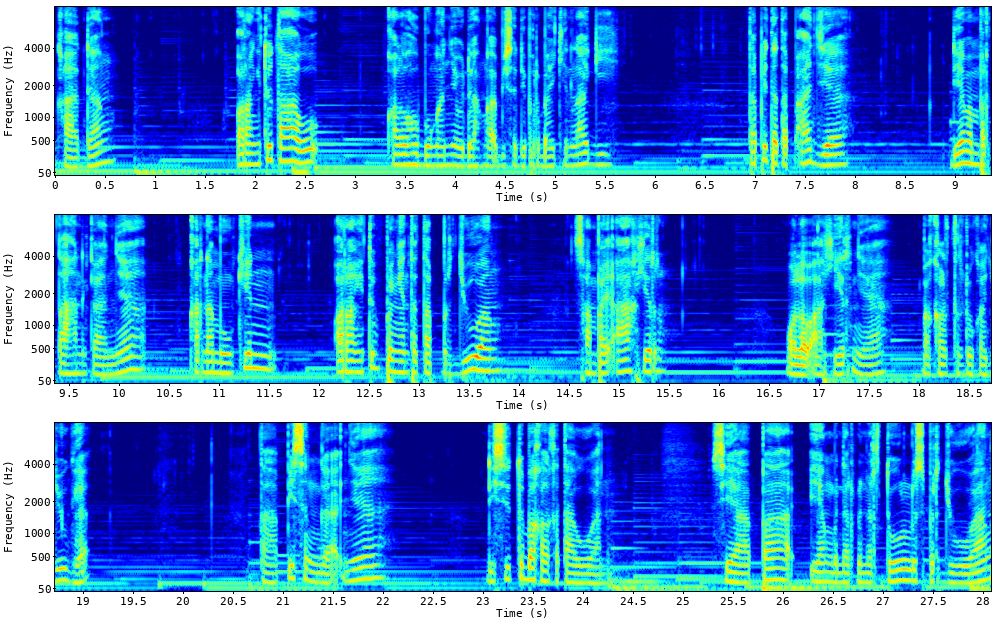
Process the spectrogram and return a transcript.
Kadang orang itu tahu kalau hubungannya udah nggak bisa diperbaikin lagi. Tapi tetap aja dia mempertahankannya karena mungkin orang itu pengen tetap berjuang sampai akhir. Walau akhirnya bakal terluka juga. Tapi seenggaknya di situ bakal ketahuan siapa yang benar-benar tulus berjuang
